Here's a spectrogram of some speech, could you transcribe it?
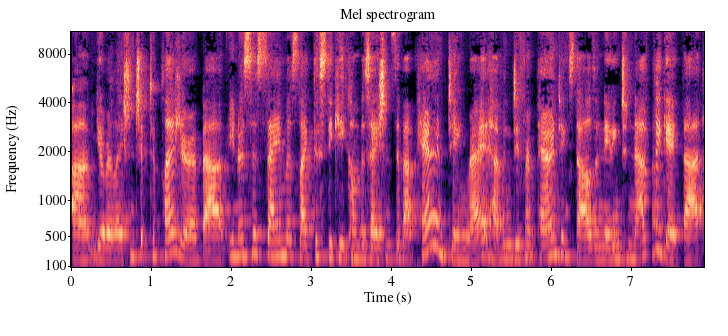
um, your relationship to pleasure, about you know it's the same as like the sticky conversations about parenting, right? Having different parenting styles and needing to navigate that,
